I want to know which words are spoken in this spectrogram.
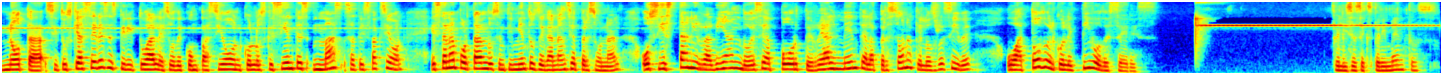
Nota si tus quehaceres espirituales o de compasión con los que sientes más satisfacción están aportando sentimientos de ganancia personal o si están irradiando ese aporte realmente a la persona que los recibe o a todo el colectivo de seres. Felices experimentos.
